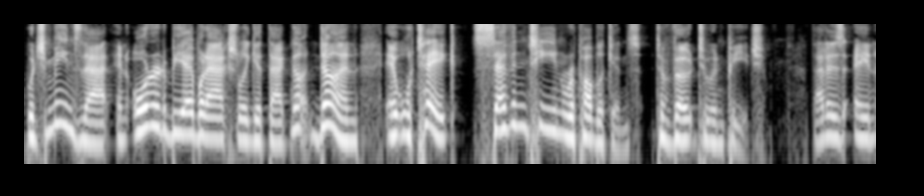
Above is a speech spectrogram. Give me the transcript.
which means that in order to be able to actually get that done, it will take 17 Republicans to vote to impeach. That is a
